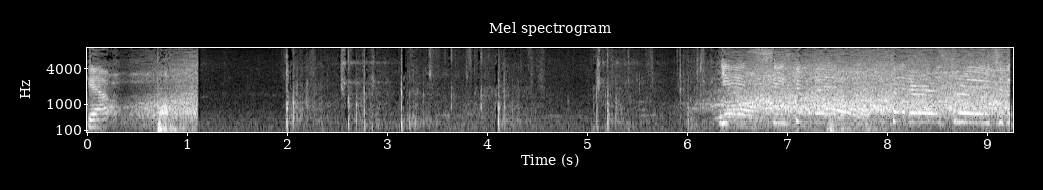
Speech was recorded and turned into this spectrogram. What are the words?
Yeah. Yes, he's got it. Federer is through to the...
